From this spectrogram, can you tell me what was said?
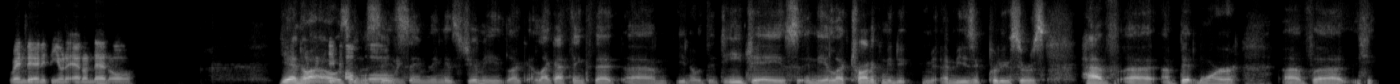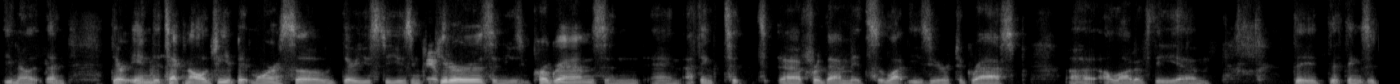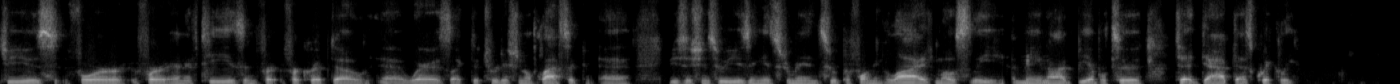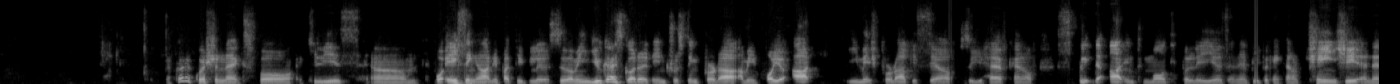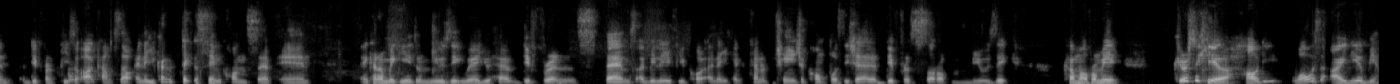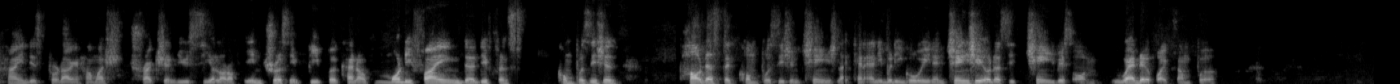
When did anything you want to add on that, or? Yeah, no, I was going to say the same thing as Jimi. Like, like I think that um, you know the DJs and the electronic mu- uh, music producers have uh, a bit more of uh, you know and they're in the technology a bit more so they're used to using computers and using programs and and i think to, to uh, for them it's a lot easier to grasp uh, a lot of the um, the the things that you use for for nfts and for for crypto uh, whereas like the traditional classic uh, musicians who are using instruments who are performing live mostly may mm-hmm. not be able to to adapt as quickly I've got a question next for Achilles, um, for Async Art in particular. So, I mean, you guys got an interesting product. I mean, for your art image product itself, so you have kind of split the art into multiple layers, and then people can kind of change it, and then a different piece of art comes out. And then you kind of take the same concept and and kind of make it into music where you have different stems, I believe you call it, and then you can kind of change the composition and a different sort of music come out from it. Curious to hear how do you, what was the idea behind this product and how much traction do you see a lot of interest in people kind of modifying the different composition how does the composition change like can anybody go in and change it or does it change based on weather for example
